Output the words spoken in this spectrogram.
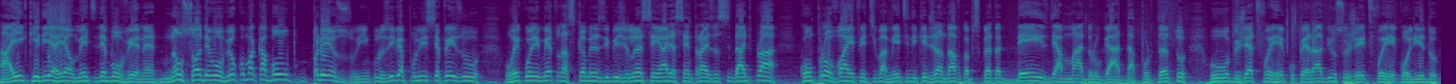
aí queria realmente devolver, né? Não só devolveu, como acabou preso. Inclusive a polícia fez o, o recolhimento das câmeras de vigilância em áreas centrais da cidade para comprovar efetivamente de que ele já andava com a bicicleta desde a madrugada. Portanto, o objeto foi recuperado e o sujeito foi recolhido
